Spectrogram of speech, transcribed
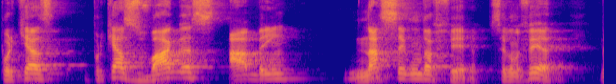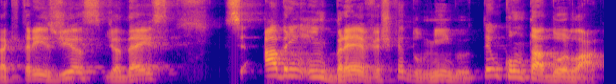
porque as, porque as vagas abrem na segunda-feira. Segunda-feira? Daqui três dias, dia 10. Se abrem em breve, acho que é domingo, tem um contador lá.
